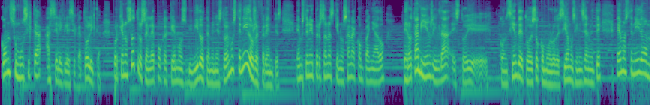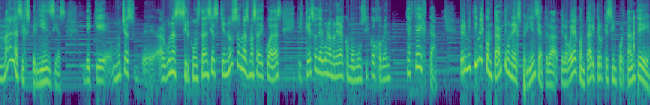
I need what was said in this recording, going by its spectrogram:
con su música hacia la Iglesia Católica. Porque nosotros en la época que hemos vivido también esto. Hemos tenido referentes, hemos tenido personas que nos han acompañado, pero también, Rilda, estoy eh, consciente de todo eso, como lo decíamos inicialmente, hemos tenido malas experiencias de que muchas, eh, algunas circunstancias que no son las más adecuadas y que eso de alguna manera como músico joven te afecta. Permíteme contarte una experiencia, te la, te la voy a contar y creo que es importante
